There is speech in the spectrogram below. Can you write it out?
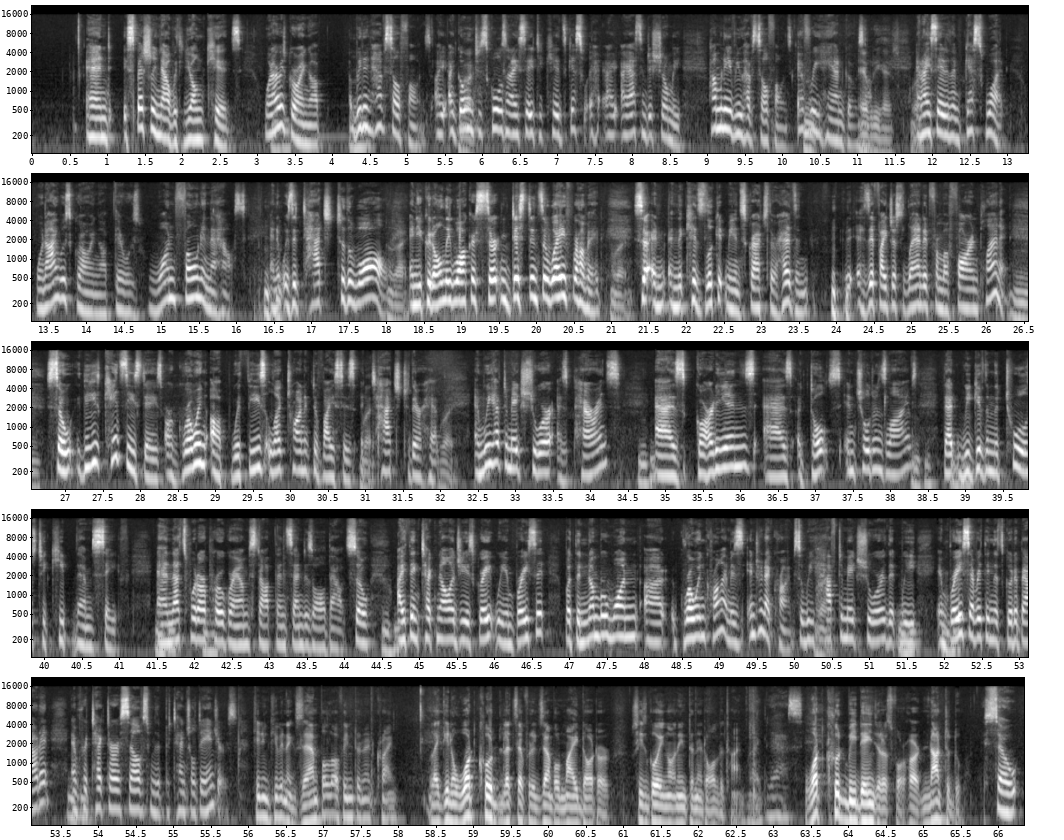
and especially now with young kids. When I was growing up, we didn't have cell phones. I, I go Right. into schools and I say to kids, guess what? I, I ask them to show me, how many of you have cell phones? Every hand goes up. Every has, And. I say to them, guess what? When I was growing up, there was one phone in the house and it was attached to the wall. Right. And you could only walk a certain distance away from it. Right. So, and, and the kids look at me and scratch their heads and as if I just landed from a foreign planet. Mm. So these kids these days are growing up with these electronic devices Right. attached to their hip. Right. And we have to make sure as parents Mm-hmm. as guardians, as adults in children's lives, mm-hmm. that we mm-hmm. give them the tools to keep them safe. And that's what our program Stop Then Send is all about. So I think technology is great, we embrace it, but the number one uh, growing crime is internet crime. So we have to make sure that we embrace everything that's good about it and protect ourselves from the potential dangers. Can you give an example of internet crime? Like, you know, what could, let's say, for example, my daughter, she's going on internet all the time, right? Yes. What could be dangerous for her not to do, So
